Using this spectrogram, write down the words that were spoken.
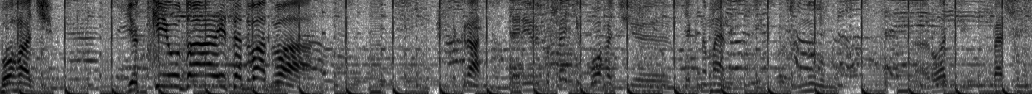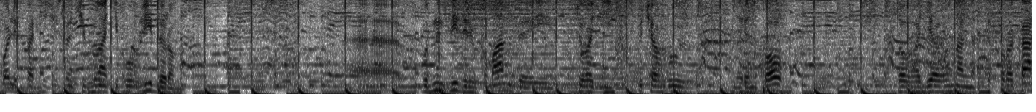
Богач. Який удар! І це 2-2! Прекрасно. В серії рикошетів Богач, як на мене, в минулому році, в першому колі, в першій частині чемпіонаті був лідером. Е, Одним з лідерів команди і сьогодні розпочав гру Ренков. Довга діагональна Стефурака,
